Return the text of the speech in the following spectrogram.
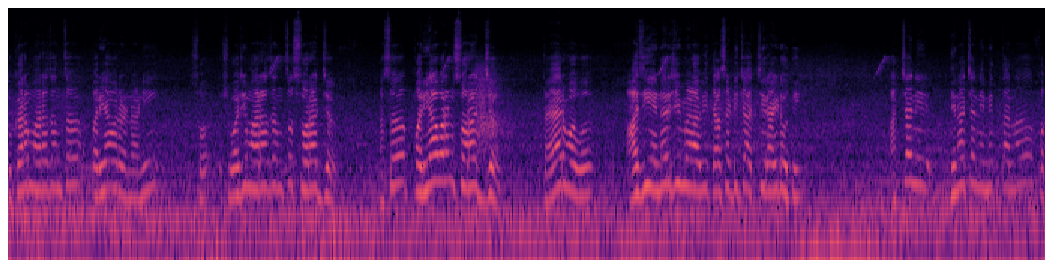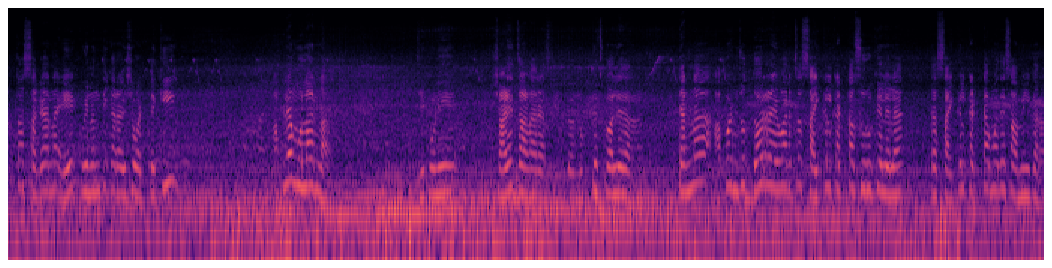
तुकाराम महाराजांचं पर्यावरण आणि स्व शिवाजी महाराजांचं स्वराज्य असं पर्यावरण स्वराज्य तयार व्हावं आज ही एनर्जी मिळावी त्यासाठीची आजची राईड होती. आजच्या नि दिनाच्या निमित्तानं फक्त सगळ्यांना एक विनंती करावीशी वाटते की आपल्या मुलांना जे कोणी शाळेत जाणारे असतील किंवा नुकतेच कॉलेज जाणार त्यांना आपण जो दर रविवारचा सायकल कट्टा सुरू केलेला आहे त्या सायकल कट्ट्यामध्ये सामील करा.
